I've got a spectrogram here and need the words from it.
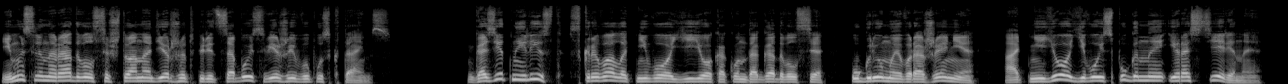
и мысленно радовался, что она держит перед собой свежий выпуск «Таймс». Газетный лист скрывал от него ее, как он догадывался, угрюмое выражение, а от нее его испуганное и растерянное —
